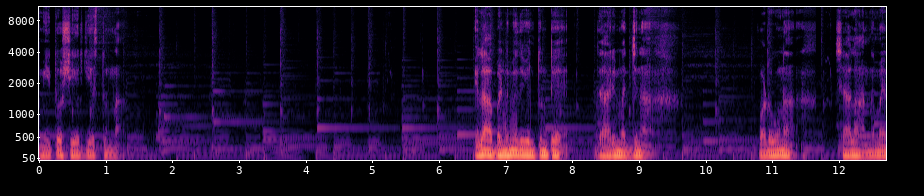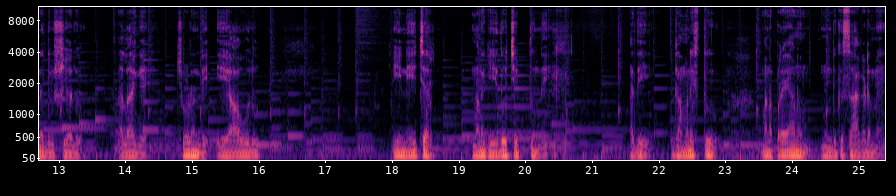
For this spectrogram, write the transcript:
మీతో షేర్ చేస్తున్నా. ఇలా బండి మీద వెళ్తుంటే దారి మధ్యన పొడవున చాలా అందమైన దృశ్యాలు. అలాగే చూడండి ఈ ఆవులు. ఈ నేచర్ మనకి ఏదో చెప్తుంది. అది గమనిస్తూ మన ప్రయాణం ముందుకు సాగడమే.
